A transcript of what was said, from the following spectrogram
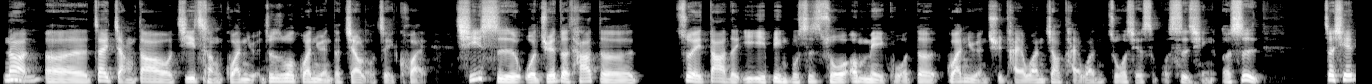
那、嗯、呃，再讲到基层官员，就是说官员的交流这一块，其实我觉得他的。最大的意义并不是说哦，美国的官员去台湾叫台湾做些什么事情，而是这些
